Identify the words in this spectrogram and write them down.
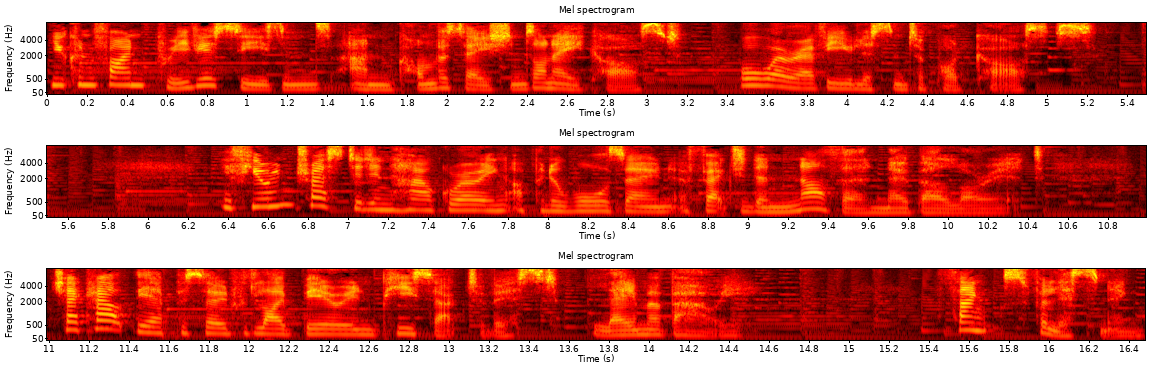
You can find previous seasons and conversations on ACAST or wherever you listen to podcasts. If you're interested in how growing up in a war zone affected another Nobel laureate, check out the episode with Liberian peace activist Leymah Gbowee. Thanks for listening.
